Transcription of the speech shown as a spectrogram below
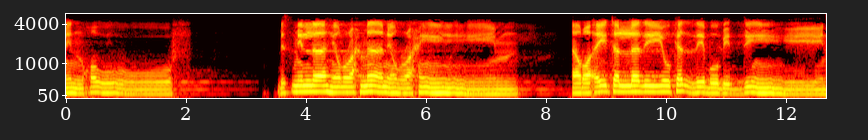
من خوف. بسم الله الرحمن الرحيم. أرأيت الذي يكذب بالدين؟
